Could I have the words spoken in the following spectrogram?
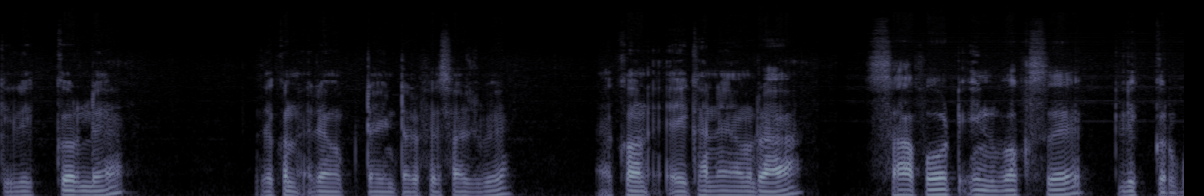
ক্লিক করলে দেখুন এরকম একটা ইন্টারফেস আসবে। এখন এইখানে আমরা সাপোর্ট ইনবক্সে ক্লিক করব।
